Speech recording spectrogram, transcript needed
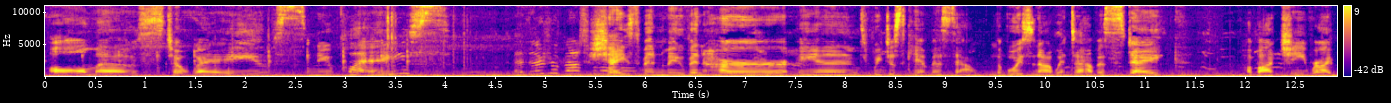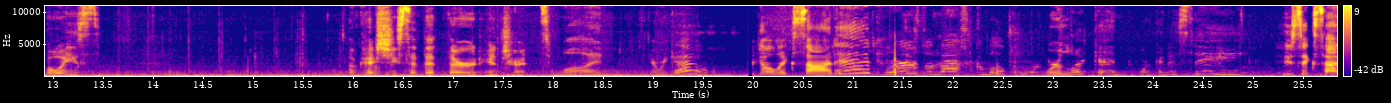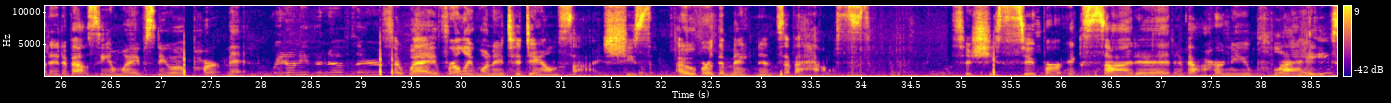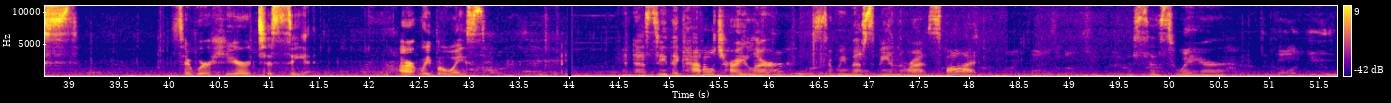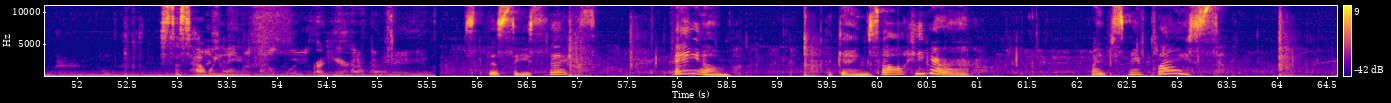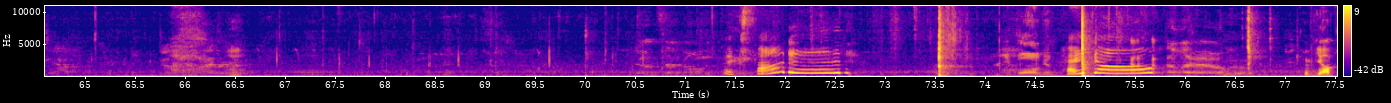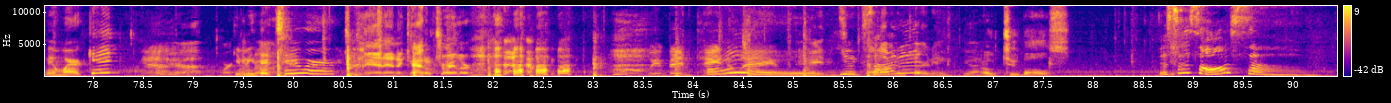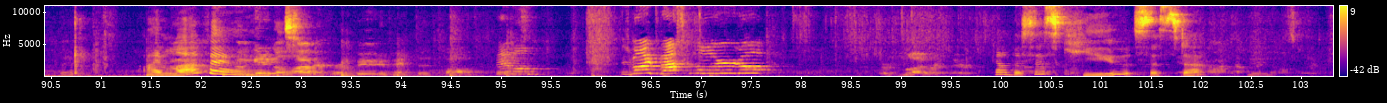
So we are almost to Wave's new place. And there's a basketball. Sha's been moving her, and we just can't miss out. The boys and I went to have a steak, hibachi, right, boys? Okay, she said the third entrance. One. Here we go. Y'all excited? Where's the basketball court? We're looking. We're gonna see. Who's excited about seeing Wave's new apartment? We don't even know if there's. So Wave really wanted to downsize. She's over the maintenance of a house. So she's super excited about her new place. So we're here to see it. Aren't we, boys? And I see the cattle trailer, so we must be in the right spot. This is where, this is how we move, right here. It's the C6. Bam! The gang's all here. Wave's new place. Excited! You vlogging? Hey y'all! Hello. Have y'all been working? Yeah, yeah. Give me the tour. Two men in a cattle trailer. We've been painting away. Hey, Painting you since excited? 11:30. Yeah. Oh, two balls? This is awesome. I love it. I'm getting a ladder from Boo to paint this wall. Hey, Mom. Is my basketball iron up? There's mud right there. Yeah, this is cute, sister.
